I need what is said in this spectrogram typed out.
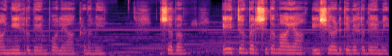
അങ്ങേ ഹൃദയം പോലെ ആക്കണമേ. ജപം ഏറ്റവും പരിശുദ്ധമായ ഈശോയുടെ ദിവ്യഹൃദയമേ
